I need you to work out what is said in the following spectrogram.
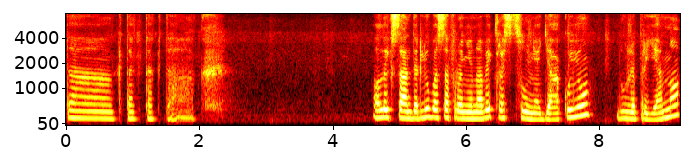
Так, так, так, так. Олександр, Люба Сафронівна, ви красуня, дякую. Дуже приємно.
